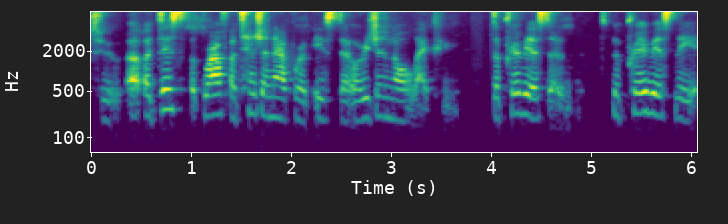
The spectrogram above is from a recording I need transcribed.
to uh, uh this graph attention network is the original like the previous uh, the previously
